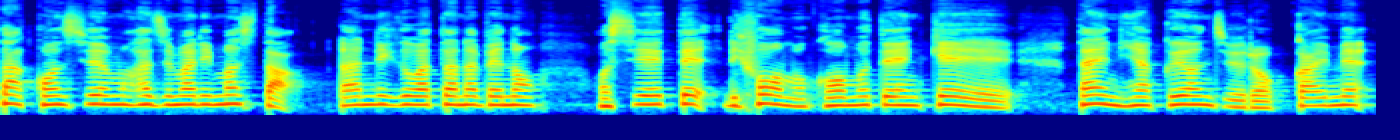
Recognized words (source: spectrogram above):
さあ今週も始まりましたランディング渡辺の教えてリフォーム工務店経営第246回目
